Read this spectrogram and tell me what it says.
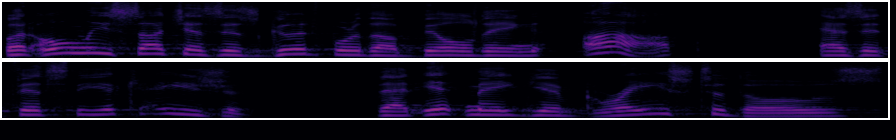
but only such as is good for the building up as it fits the occasion, that it may give grace to those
